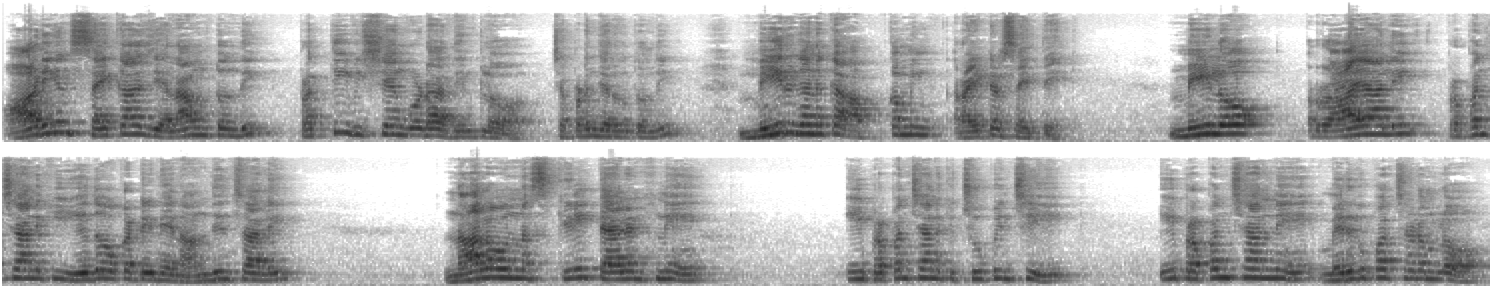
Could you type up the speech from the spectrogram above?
ఆడియన్స్ సైకాలజీ ఎలా ఉంటుంది? ప్రతి విషయం కూడా దీంట్లో చెప్పడం జరుగుతుంది. మీరు గనక అప్కమింగ్ రైటర్స్ అయితే మీలో రాయాలి ప్రపంచానికి ఏదో ఒకటి నేను అందించాలి నాలో ఉన్న స్కిల్ టాలెంట్ని ఈ ప్రపంచానికి చూపించి ఈ ప్రపంచాన్ని మెరుగుపరచడంలో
